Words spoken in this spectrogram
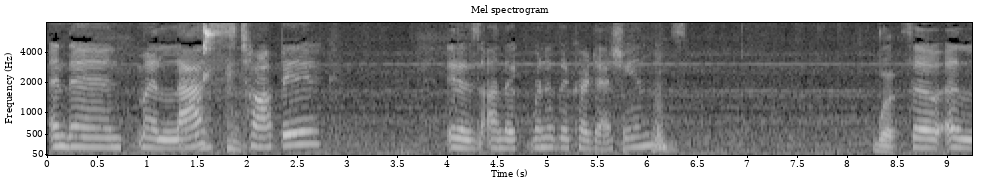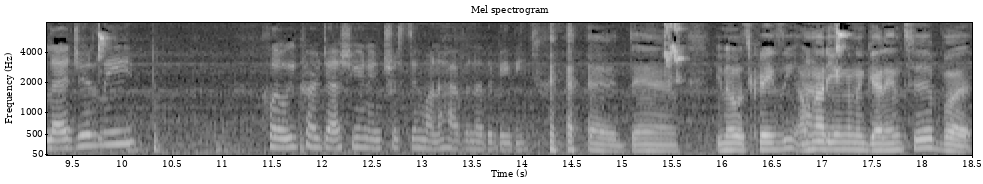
And then my last topic is on the one of the Kardashians. What? So allegedly, Khloe Kardashian and Tristan want to have another baby. Damn. You know what's crazy? I'm not even gonna get into it, but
